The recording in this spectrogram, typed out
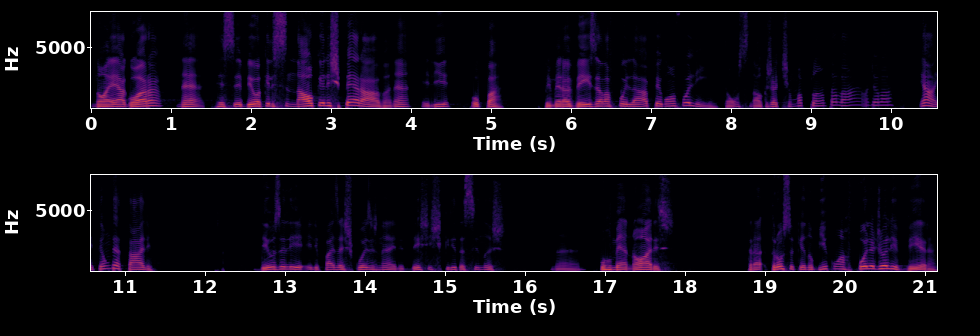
Noé agora né, recebeu aquele sinal que ele esperava. Né? Ele, opa, primeira vez ela foi lá, pegou uma folhinha. Então, um sinal que já tinha uma planta lá onde ela. Ah, e tem um detalhe. Deus ele, ele faz as coisas, né? Ele deixa escrito assim nos né, pormenores trouxe o que no bico? Uma folha de oliveira.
